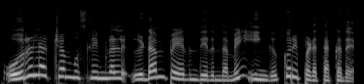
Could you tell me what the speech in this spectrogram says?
ஒரு லட்சம் முஸ்லிம்கள் இடம்பெயர்ந்திருந்தமை இங்கு குறிப்பிடத்தக்கது.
